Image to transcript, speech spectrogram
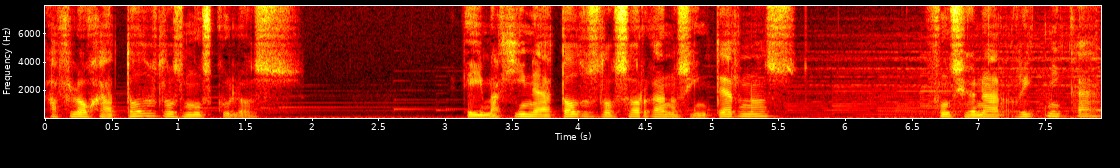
Afloja todos los músculos e imagina a todos los órganos internos funcionar rítmica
